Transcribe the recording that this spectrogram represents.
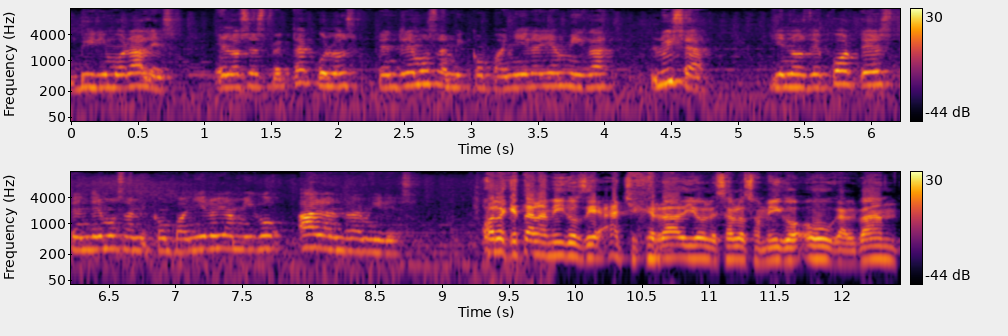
Viri Morales. En los espectáculos tendremos a mi compañera y amiga Luisa. Y en los deportes tendremos a mi compañero y amigo Alan Ramírez. Hola, ¿qué tal amigos de HG Radio? Les habla su amigo Hugo Galván.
